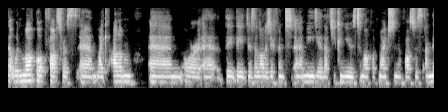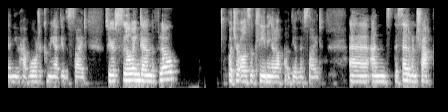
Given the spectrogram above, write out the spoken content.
that would mop up phosphorus, um, like alum um, or uh, they, they, there's a lot of different uh, media that you can use to mop up nitrogen and phosphorus, and then you have water coming out the other side. So you're slowing down the flow, but you're also cleaning it up at the other side. Uh, and the sediment trap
